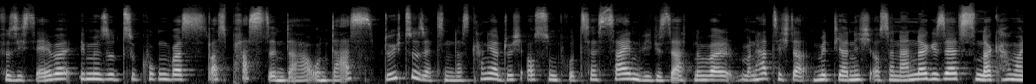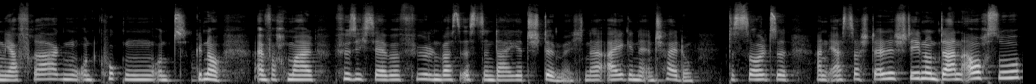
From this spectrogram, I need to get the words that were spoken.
für sich selber immer so zu gucken, was, was passt denn da und das durchzusetzen. Das kann ja durchaus so ein Prozess sein, wie gesagt, ne, weil man hat sich damit ja nicht auseinandergesetzt und da kann man ja fragen und gucken und genau einfach mal für sich selber fühlen, was ist denn da jetzt stimmig, eine eigene Entscheidung. Das sollte an erster Stelle stehen und dann auch so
